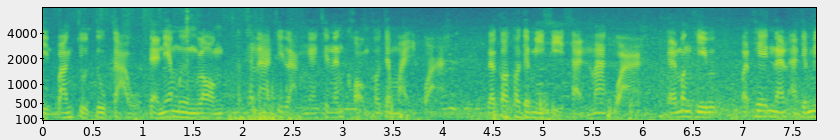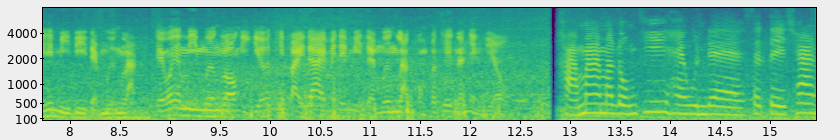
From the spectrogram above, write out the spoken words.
ดินบางจุดดูเก่า แต่เนี่ยเมืองรองพัฒนาทีหลังไงฉะนั้นของเขาจะใหม่กว่า แล้วก็เขาจะมีสีสันมากกว่าแต่บางทีประเทศนั้นอาจจะไม่ได้มีดีแต่เมืองหลัก แต่ว่ายังมีเมืองรองอีกเยอะที่ไปได้ไม่ได้มีแต่เมืองหลักของประเทศนั้นอย่างเดียว ขามามาลงที่แฮวุนแดสเตชัน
